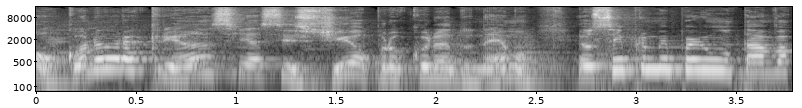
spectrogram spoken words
Bom, quando eu era criança e assistia Procurando Nemo, eu sempre me perguntava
